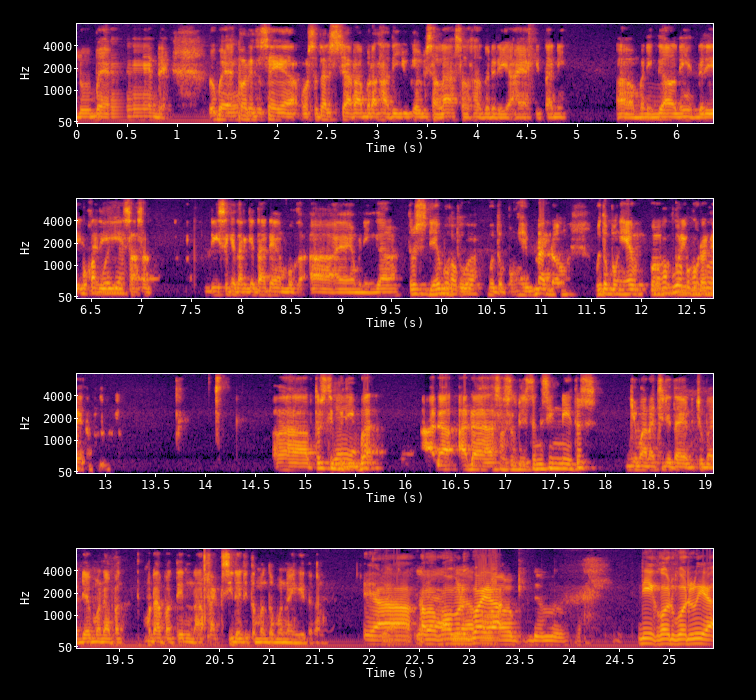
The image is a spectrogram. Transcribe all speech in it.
lu bayangin deh lu bayangin kalau itu saya maksudnya secara berat hati juga misalnya salah satu dari ayah kita nih uh, meninggal nih dari Bokap dari aja. salah satu di sekitar kita ada yang buka, uh, ayah yang meninggal terus dia butuh gua. butuh penghiburan dong butuh penghiburan bokap dari teman-teman Uh, terus tiba-tiba ada ada social distancing nih terus gimana ceritanya coba dia mendapat mendapatin afeksi dari teman-temannya gitu kan. Ya kalau ya, kalau menurut gue ya kalau nih kalau gue dulu ya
